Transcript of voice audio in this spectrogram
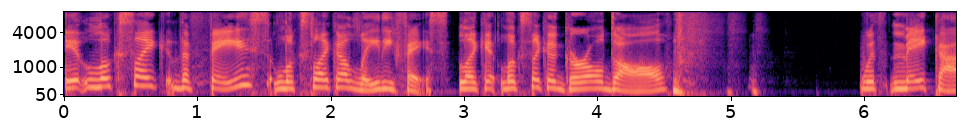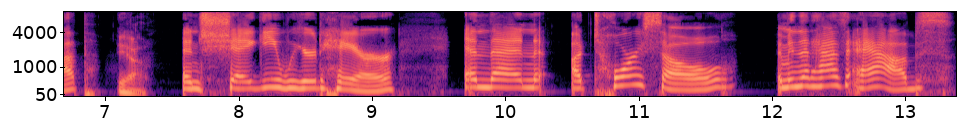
it looks like the face looks like a lady face, like it looks like a girl doll with makeup Yeah. and shaggy weird hair, and then a torso. I mean, that has abs.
